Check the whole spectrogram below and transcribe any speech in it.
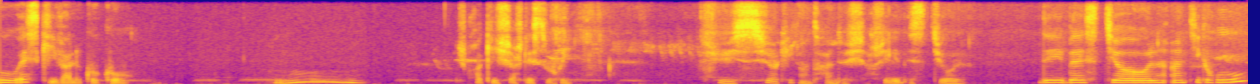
Où est-ce qu'il va le coco Mmh. Je crois qu'il cherche les souris. Je suis sûre qu'il est en train de chercher les bestioles. Des bestioles, un tigrou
